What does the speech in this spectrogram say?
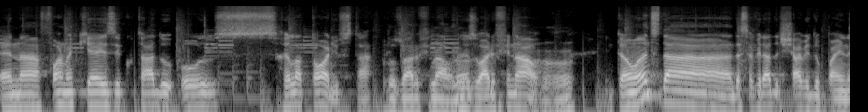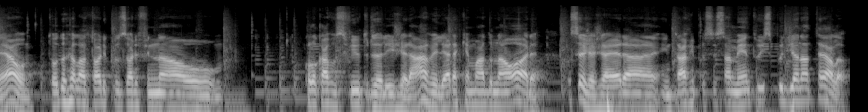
é na forma que é executado os relatórios, tá? Para o usuário final, Para o né? usuário final. Uhum. Então, antes da, dessa virada de chave do painel, todo relatório que o usuário final colocava os filtros ali e gerava, ele era queimado na hora. Ou seja, já era entrava em processamento e explodia na tela.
